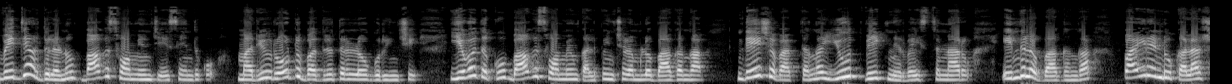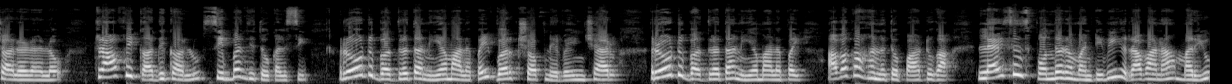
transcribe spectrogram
విద్యార్థులను భాగస్వామ్యం చేసేందుకు మరియు రోడ్డు భద్రతలలో గురించి యువతకు భాగస్వామ్యం కల్పించడంలో భాగంగా దేశవ్యాప్తంగా యూత్ వీక్ నిర్వహిస్తున్నారు. ఇందులో భాగంగా పై రెండు కళాశాలలలో ట్రాఫిక్ అధికారులు సిబ్బందితో కలిసి రోడ్డు భద్రతా నియమాలపై వర్క్షాప్ నిర్వహించారు. రోడ్డు భద్రతా నియమాలపై అవగాహనతో పాటుగా లైసెన్స్ పొందడం వంటివి రవాణా మరియు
